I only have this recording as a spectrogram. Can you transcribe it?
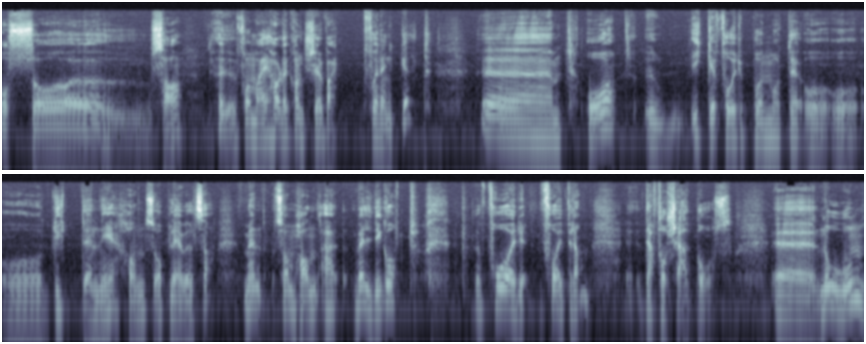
også eh, sa. Eh, For meg har det kanskje vært for enkelt. Eh, og eh, ikke for på en måte å, å, å dytte ned hans opplevelser, men som han er veldig godt får, får fram. Det er forskjell på oss. Noen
